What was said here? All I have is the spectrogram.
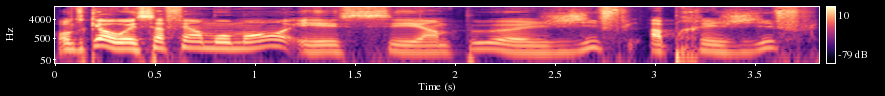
En tout cas, ouais, ça fait un moment et c'est un peu gifle après gifle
